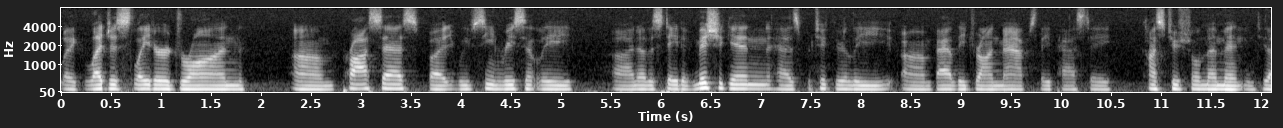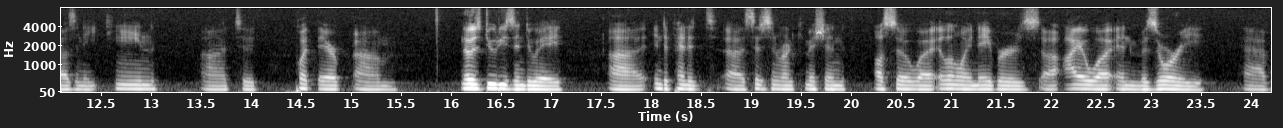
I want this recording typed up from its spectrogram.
like legislator drawn um, process, but we've seen recently. Uh, I know the state of Michigan has particularly um, badly drawn maps. They passed a constitutional amendment in 2018 uh, to put their um, those duties into a uh, independent uh, citizen-run commission. Also, uh, Illinois neighbors uh, Iowa and Missouri have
